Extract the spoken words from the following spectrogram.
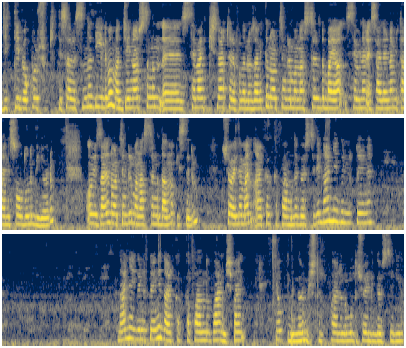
ciddi bir okur kitlesi arasında değilim ama Jane Austen'ın e, seven kişiler tarafından özellikle Northanger Manastırı da bayağı sevilen eserlerinden bir tanesi olduğunu biliyorum. O yüzden de Northanger Manastırı'nı da almak istedim. Şöyle hemen arka kapağını da göstereyim. Narnia günlüklerinin Narnia günlüklerinin de arka kapağında varmış. Ben yok gibi görmüştüm. Pardon onu da şöyle bir göstereyim.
